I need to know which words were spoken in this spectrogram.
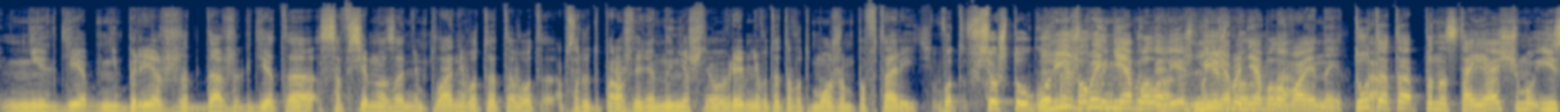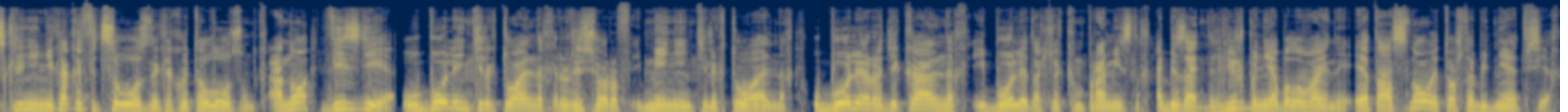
нигде не брежет даже где-то совсем на заднем плане вот это вот абсолютно порождение нынешнего времени, вот это вот можем повторить. Вот все что угодно, лишь бы не, было, лишь, лишь бы не было, да. войны. Тут Да. это по-настоящему искренне, не как официозный какой-то лозунг. Оно везде. У более интеллектуальных режиссеров и менее интеллектуальных. У более радикальных и более таких компромиссных. Обязательно. Лишь бы не было войны. Это основа и то, что объединяет всех.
